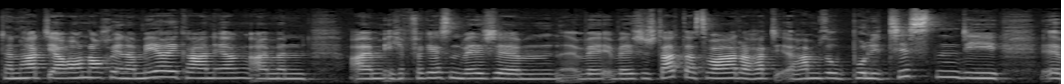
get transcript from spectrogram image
dann hat ja auch noch in Amerika in irgendeinem, einem, ich habe vergessen, welche, welche Stadt das war, da hat, haben so Polizisten, die äh,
